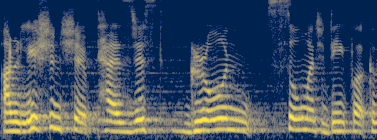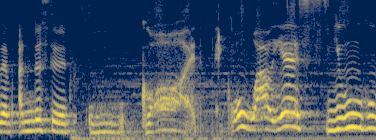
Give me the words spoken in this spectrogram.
Our relationship has just grown so much deeper because I've understood, oh God, like, oh wow, yes, you who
